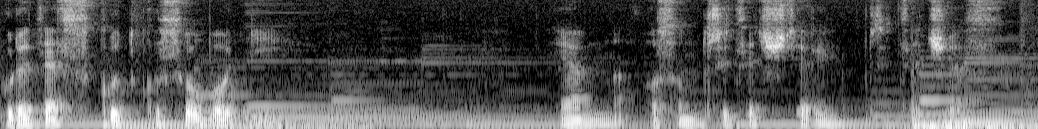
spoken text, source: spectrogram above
budete v skutku svobodní. Jan 8.34, 36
